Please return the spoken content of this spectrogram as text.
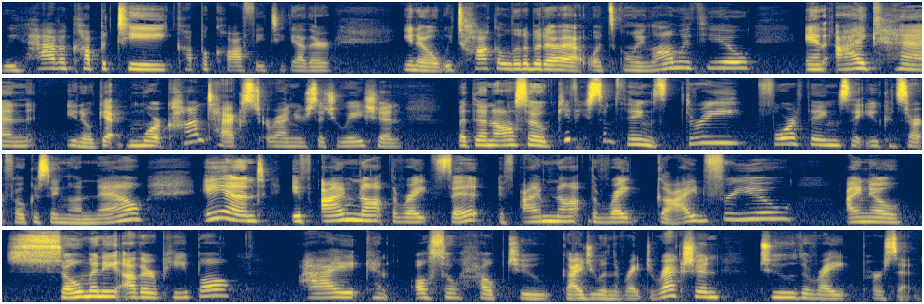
we have a cup of tea, cup of coffee together, you know, we talk a little bit about what's going on with you, and I can, you know, get more context around your situation, but then also give you some things, three, four things that you can start focusing on now. And if I'm not the right fit, if I'm not the right guide for you, I know so many other people. I can also help to guide you in the right direction to the right person.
